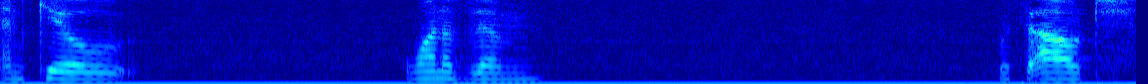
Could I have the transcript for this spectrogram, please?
and kill one of them without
